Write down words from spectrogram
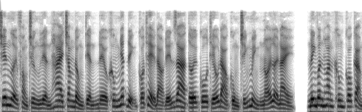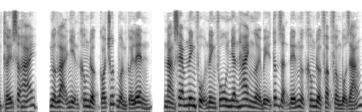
trên người phỏng trừng liền 200 đồng tiền đều không nhất định có thể đào đến ra tới cô thiếu đào cùng chính mình nói lời này. Ninh Vân Hoan không có cảm thấy sợ hãi, ngược lại nhịn không được có chút buồn cười lên. Nàng xem Ninh Phụ Ninh Phu nhân hai người bị tức giận đến ngực không được phập phồng bộ dáng,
